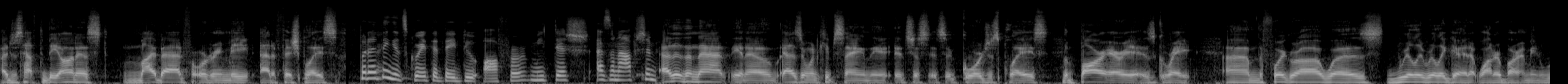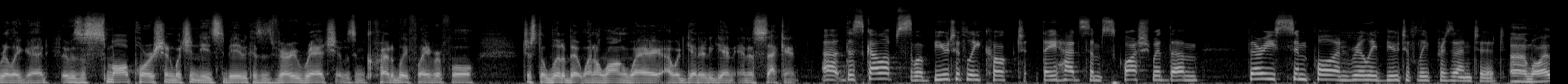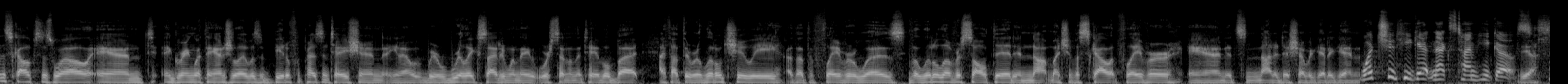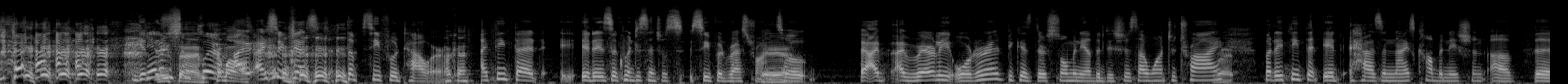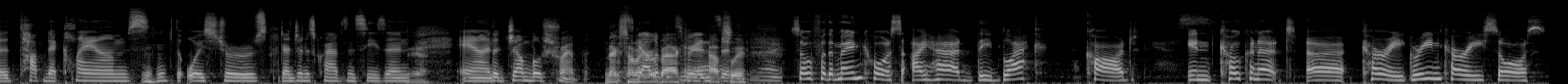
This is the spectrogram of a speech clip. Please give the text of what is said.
I just have to be honest, my bad for ordering meat at a fish place. But I think it's great that they do offer meat dish as an option. Other than that, you know, as everyone keeps saying, it's just it's a gorgeous place. The bar area is great. Um, the foie gras was really, really good at Water Bar. I mean, really good. It was a small portion, which it needs to be because it's very rich. It was incredibly flavorful. Just a little bit went a long way. I would get it again in a second. Uh, the scallops were beautifully cooked. They had some squash with them very simple and really beautifully presented. Um, well, I had the scallops as well, and agreeing with Angela, it was a beautiful presentation. You know, we were really excited when they were set on the table, but I thought they were a little chewy. I thought the flavor was a little oversalted and not much of a scallop flavor, and it's not a dish I would get again. What should he get next time he goes? Yes. Give him some clues. Come on. I, I suggest the Seafood Tower. Okay. I think that it is a quintessential seafood restaurant, yeah, yeah. so I, I, rarely order it because there's so many other dishes I want to try. Right. But I think that it has a nice combination of the top neck clams, mm-hmm. the oysters, Dungeness crabs in season, yeah. and the jumbo shrimp. Next time I go back, absolutely. Right. So for the main course, I had the black cod yes. in coconut uh, curry, green curry sauce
